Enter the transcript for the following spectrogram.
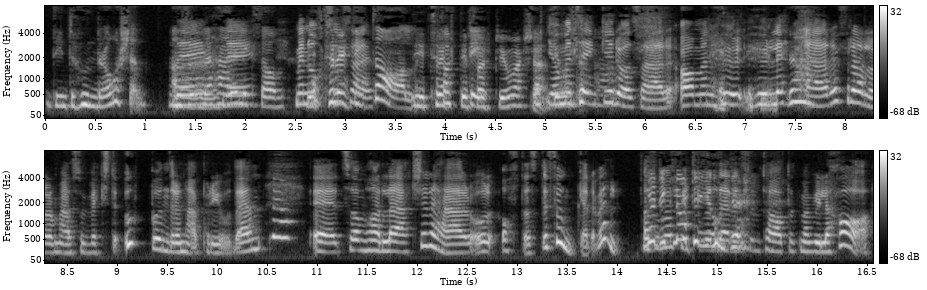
det är inte hundra år sedan. Alltså Nej, det här nej. är liksom Men också så här- 30-tal, Det är 30-40 år sedan. Ja men tänk er då så här, ja men hur, hur lätt är det för alla de här som växte upp under den här perioden? Eh, som har lärt sig det här och oftast det funkade väl? Alltså, det är man klart fick det väl det gjorde. resultatet man ville ha.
